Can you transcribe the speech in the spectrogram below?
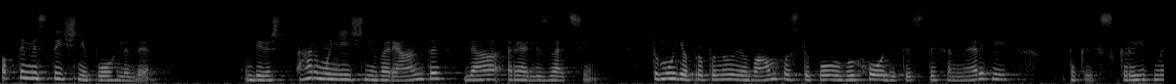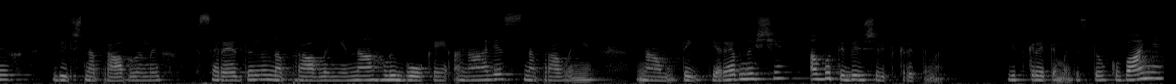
оптимістичні погляди, більш гармонічні варіанти для реалізації. Тому я пропоную вам поступово виходити з тих енергій, таких скритних, більш направлених всередину, направлені на глибокий аналіз, направлені на деякі ревнощі, а бути більш відкритими. Відкритими до спілкування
